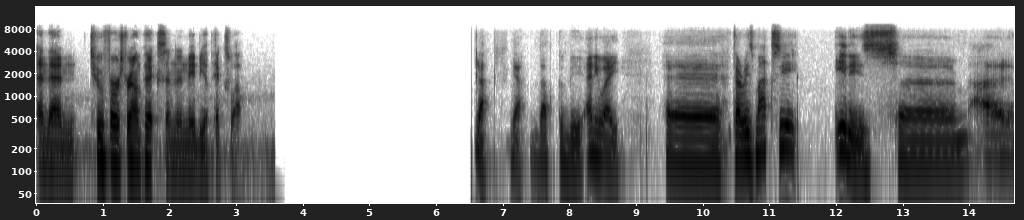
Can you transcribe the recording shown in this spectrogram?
and then two first round picks, and then maybe a pick swap. Yeah, yeah, that could be. Anyway, uh, Tyrese Maxey, it is um, uh,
